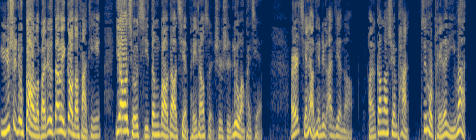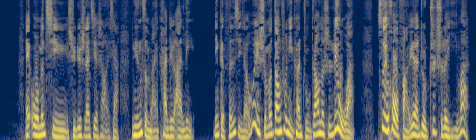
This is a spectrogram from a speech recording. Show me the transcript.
于是就告了，把这个单位告到法庭，要求其登报道歉，赔偿损失是六万块钱。而前两天这个案件呢，好像刚刚宣判，最后赔了一万。哎，我们请许律师来介绍一下，您怎么来看这个案例？您给分析一下，为什么当初你看主张的是六万，最后法院就支持了一万？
